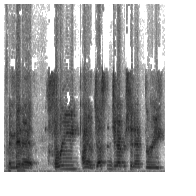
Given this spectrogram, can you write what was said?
For and sure. then at three, I have Justin Jefferson at three.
